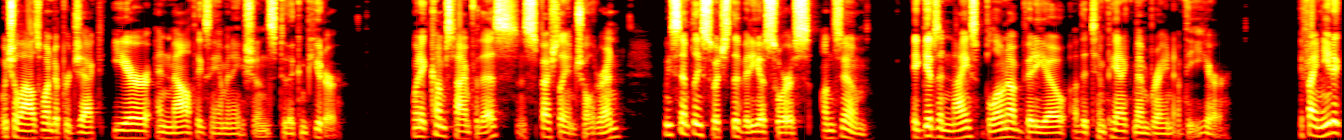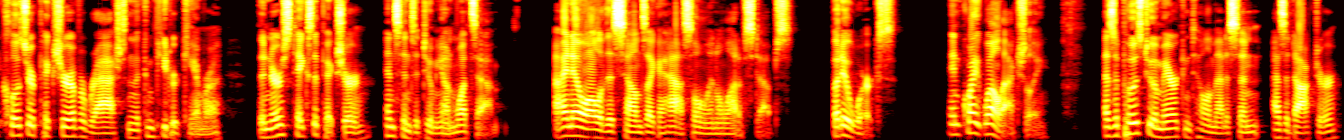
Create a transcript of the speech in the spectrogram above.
which allows one to project ear and mouth examinations to the computer. When it comes time for this, especially in children, we simply switch the video source on Zoom. It gives a nice blown up video of the tympanic membrane of the ear. If I need a closer picture of a rash than the computer camera, the nurse takes a picture and sends it to me on WhatsApp. I know all of this sounds like a hassle and a lot of steps, but it works. And quite well, actually. As opposed to American telemedicine, as a doctor,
